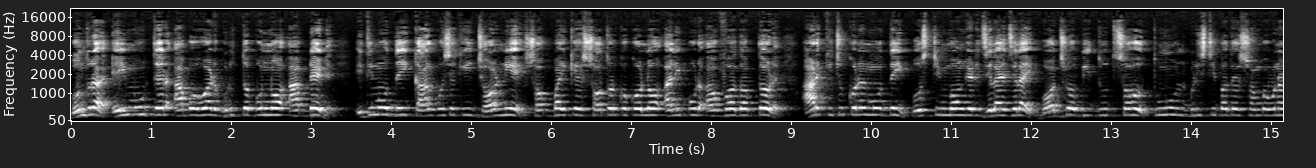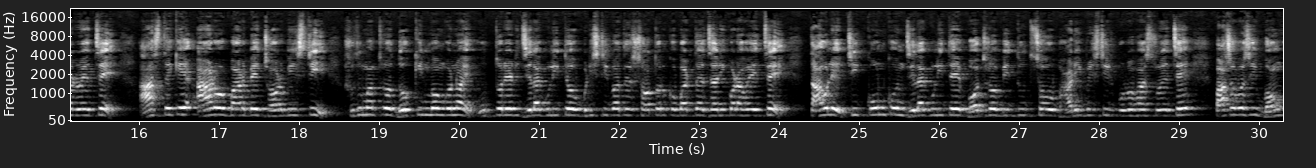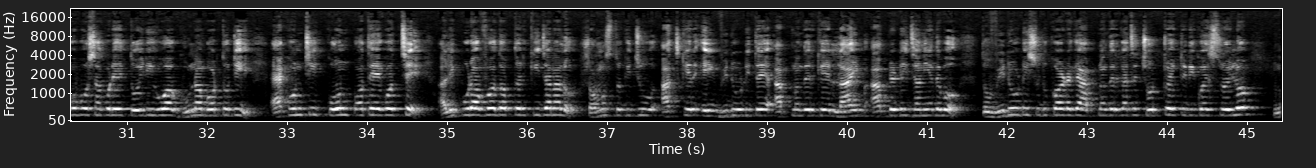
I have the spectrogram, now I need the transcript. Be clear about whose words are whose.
Speaker 1: বন্ধুরা এই মুহূর্তের আবহাওয়ার গুরুত্বপূর্ণ আপডেট ইতিমধ্যেই কালবৈশাখী ঝড় নিয়ে সবাইকে সতর্ক করল আলিপুর আবহাওয়া দপ্তর। আর কিছুক্ষণের মধ্যেই পশ্চিমবঙ্গের জেলায় জেলায় বজ্র বিদ্যুৎ সহ তুমুল বৃষ্টিপাতের সম্ভাবনা রয়েছে। আজ থেকে আরও বাড়বে ঝড় বৃষ্টি। শুধুমাত্র দক্ষিণবঙ্গ নয়, উত্তরের জেলাগুলিতেও বৃষ্টিপাতের সতর্কবার্তা জারি করা হয়েছে। তাহলে ঠিক কোন কোন জেলাগুলিতে বজ্র বিদ্যুৎ সহ ভারী বৃষ্টির পূর্বাভাস রয়েছে? পাশাপাশি বঙ্গোপসাগরে তৈরি হওয়া ঘূর্ণাবর্তটি এখন ঠিক কোন পথে এগোচ্ছে? আলিপুর আবহাওয়া দপ্তর কি জানালো? সমস্ত কিছু আজকের এই ভিডিওটিতে আপনাদেরকে লাইভ আপডেটেই জানিয়ে দেব। তো ভিডিওটি শুরু করার আগে আপনাদের কাছে ছোট্ট একটি রিকোয়েস্ট রইল।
